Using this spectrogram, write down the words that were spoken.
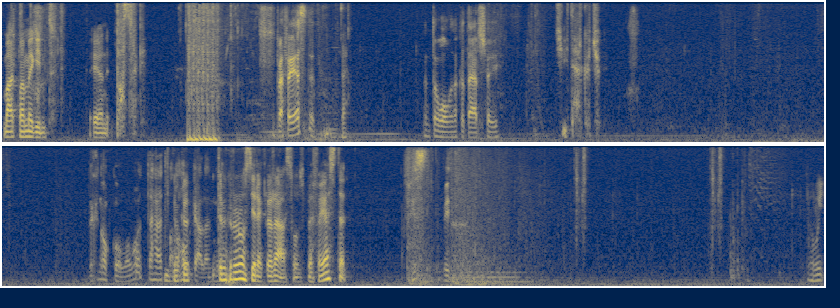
Márk már megint élni. Bassz meg. Befejezted? Be. Nem tudom, hol vannak a társai. Cheater köcsög. De knokkolva volt, tehát De valahol amikor- kell lenni. Te amikor a rossz gyerekre rászólsz, befejezted? Mit? Amúgy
